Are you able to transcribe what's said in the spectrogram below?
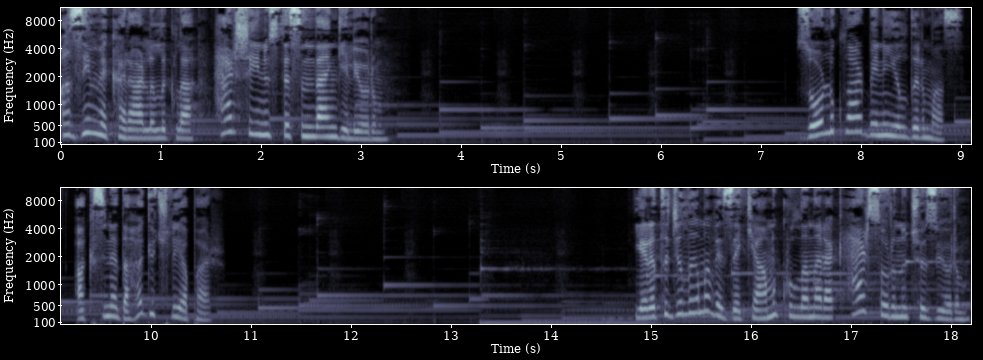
Azim ve kararlılıkla her şeyin üstesinden geliyorum. Zorluklar beni yıldırmaz, aksine daha güçlü yapar. Yaratıcılığımı ve zekamı kullanarak her sorunu çözüyorum.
